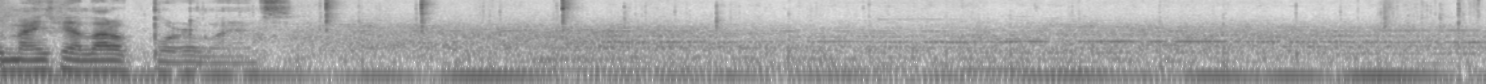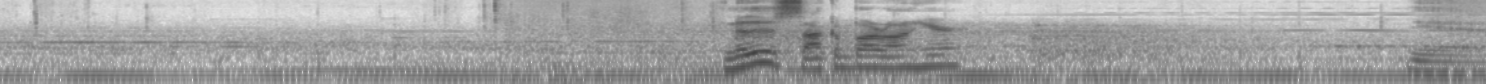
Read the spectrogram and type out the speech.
reminds me a lot of Borderlands. You know there's a soccer ball on here? Yeah.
